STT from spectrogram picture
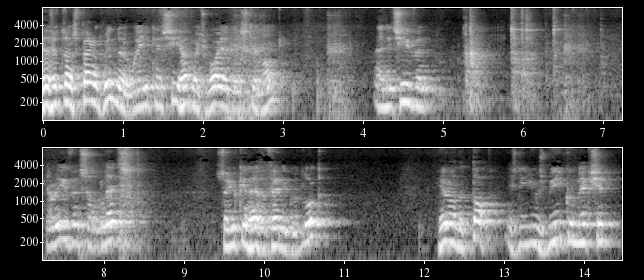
There's a transparent window where you can see how much wire there's still on. And it's even there are even some LEDs, so you can have a very good look. Here on the top is the USB connection.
